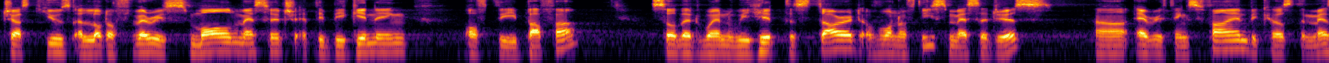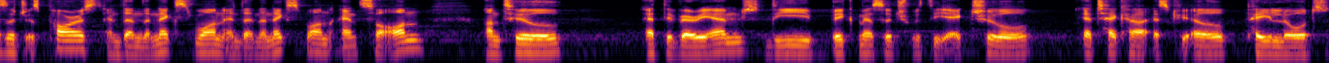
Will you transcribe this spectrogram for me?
just use a lot of very small message at the beginning of the buffer so that when we hit the start of one of these messages, uh, everything's fine because the message is parsed and then the next one and then the next one and so on until at the very end, the big message with the actual attacker SQL payload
